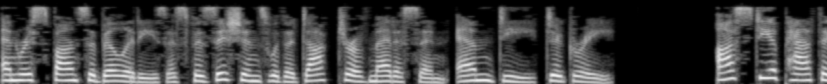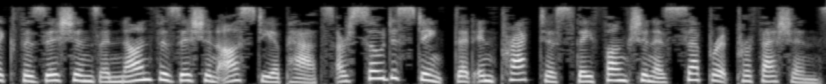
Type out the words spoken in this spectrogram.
and responsibilities as physicians with a Doctor of Medicine MD degree. Osteopathic physicians and non-physician osteopaths are so distinct that in practice they function as separate professions.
